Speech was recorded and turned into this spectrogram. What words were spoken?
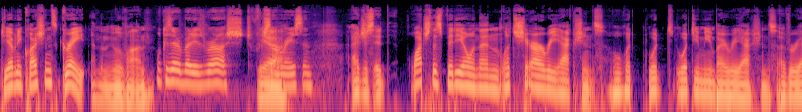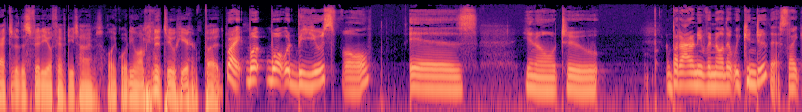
Do you have any questions? Great. And then we move on. Well, because everybody's rushed for Yeah. some reason. I just, it, watch this video and then let's share our reactions. Well, what, what, what do you mean by reactions? I've reacted to this video 50 times. Like, what do you want me to do here? But Right. What what would be useful is, you know, to, but I don't even know that we can do this. Like,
